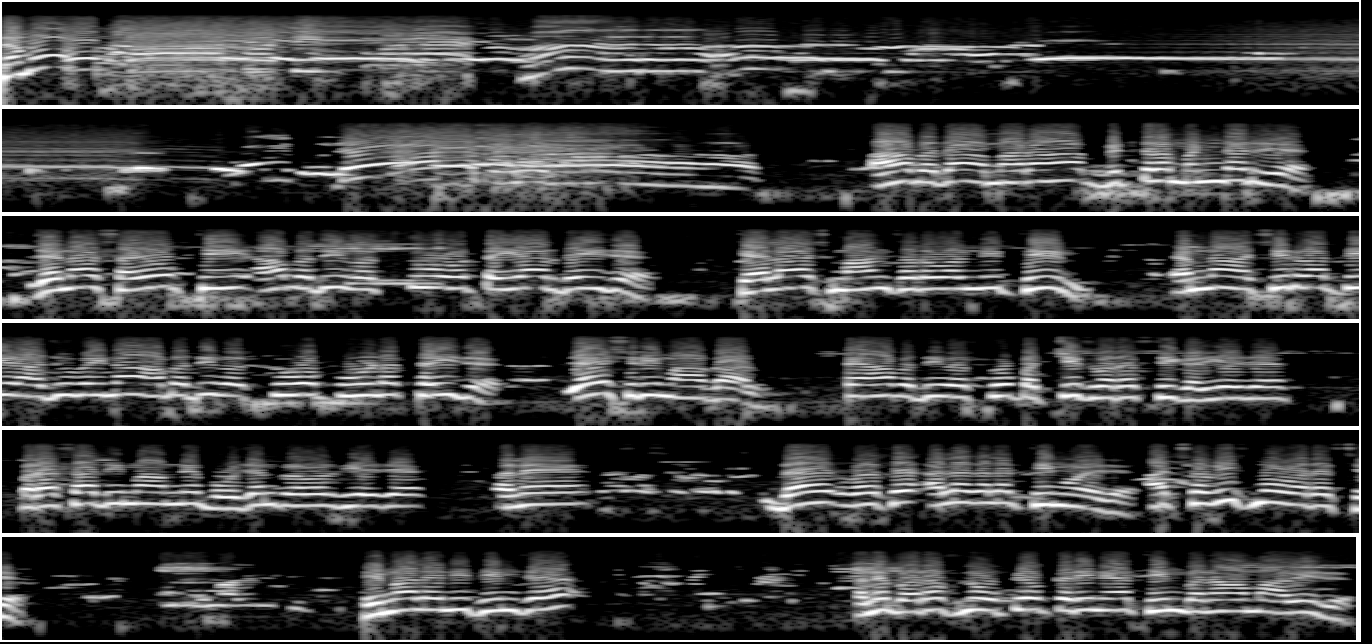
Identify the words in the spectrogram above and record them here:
નમો પાર્વતી. આ બધા અમારા મિત્ર મંડળ છે જેના સહયોગથી આ બધી વસ્તુઓ તૈયાર થઈ છે. કૈલાશ માનસરોવરની થીમ એમના આશીર્વાદથી રાજુભાઈના આ બધી વસ્તુઓ પૂર્ણ થઈ છે. જય શ્રી મહાકાલ. આ બધી વસ્તુઓ પચીસ વર્ષથી કરીએ છીએ પ્રસાદીમાં અમને ભોજન પ્રવર્તીએ છીએ અને દર વર્ષે અલગ અલગ થીમ હોય છે. આ છવ્વીસમો વર્ષ છે. હિમાલયની થીમ છે. અને બરફનો ઉપયોગ કરીને આ થીમ બનાવવામાં આવી છે.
